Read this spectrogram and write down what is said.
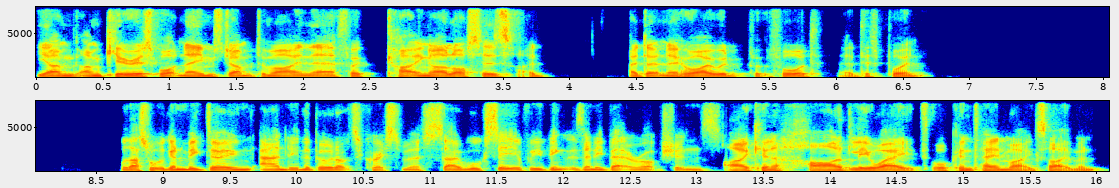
Yeah, I'm I'm curious what names jump to mind there for cutting our losses. I I don't know who I would put forward at this point. Well, that's what we're going to be doing, Andy, in the build up to Christmas. So we'll see if we think there's any better options. I can hardly wait or contain my excitement.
